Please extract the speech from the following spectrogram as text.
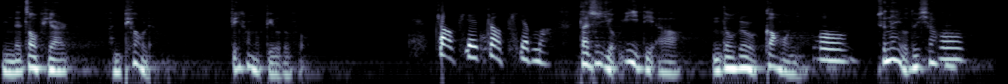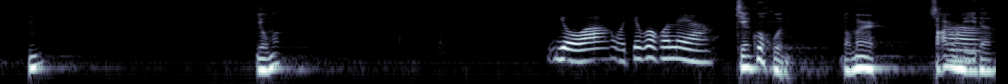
你的照片，很漂亮，非常的 beautiful。照片照片嘛，但是有一点啊，你豆哥，我告诉你，哦现在有对象吗？嗯，有吗？有啊，我结过婚了呀，结过婚，老妹儿，啥时候离的？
